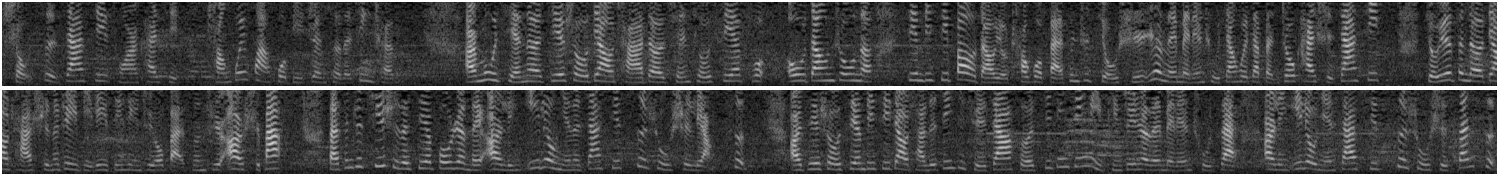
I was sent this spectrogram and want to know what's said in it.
首次加息，从而开启常规化货币政策的进程。而目前呢，接受调查的全球 CFO 当中呢，CNBC 报道有超过百分之九十认为美联储将会在本周开始加息。九月份的调查时呢，这一比例仅仅只有百分之二十八。百分之七十的 CFO 认为，二零一六年的加息次数是两次。而接受 CNBC 调查的经济学家和基金经理平均认为，美联储在二零一六年加息次数是三次。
